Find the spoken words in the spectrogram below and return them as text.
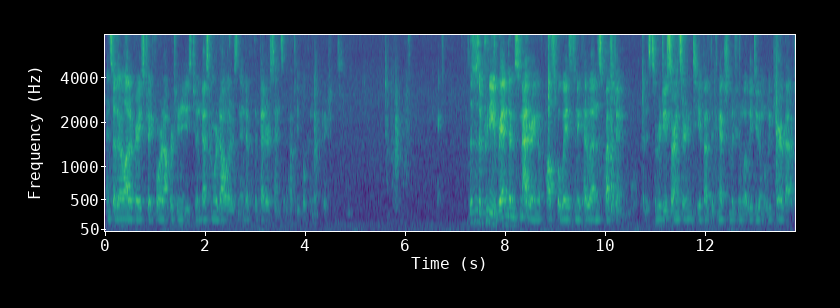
and so there are a lot of very straightforward opportunities to invest more dollars and end up with a better sense of how people can make predictions. So this is a pretty random smattering of possible ways to make headway on this question, that is to reduce our uncertainty about the connection between what we do and what we care about.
